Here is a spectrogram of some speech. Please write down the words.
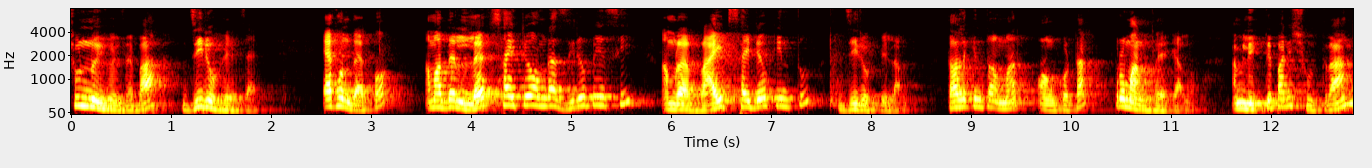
শূন্যই হয়ে যায় বা জিরো হয়ে যায়। এখন দেখো, আমাদের লেফট সাইডেও আমরা জিরো পেয়েছি আমরা রাইট সাইডেও কিন্তু জিরো পেলাম। তাহলে কিন্তু আমার অঙ্কটা প্রমাণ হয়ে গেল। আমি লিখতে পারি সুতরাং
